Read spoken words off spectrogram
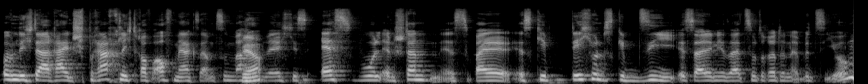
um dich da rein sprachlich darauf aufmerksam zu machen, ja. welches S wohl entstanden ist. Weil es gibt dich und es gibt sie, es sei denn, ihr seid zu dritt in der Beziehung.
